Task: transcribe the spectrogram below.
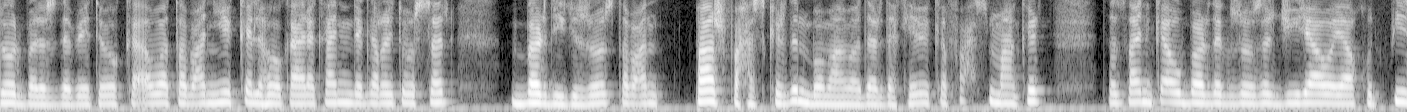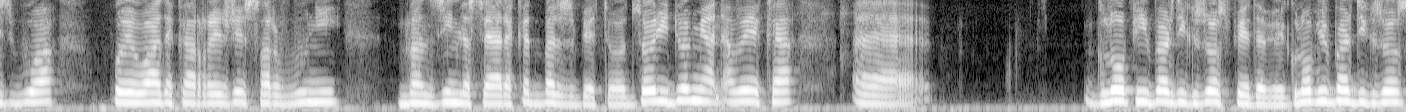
زۆر بەرز دەبێتەوە کە ئەوە تەبعاان یەکە لە هۆکارەکانی دەگەڕێتەوە سەر بەردی گزۆز تەبعاان پاش فحسکردن بۆمانوە دەردەکەوێت کە فحسمان کرد دەزانین کە ئەو بەردە گزۆزە گیراوە یاخود پیس بووە بۆیە وا دەکات ڕێژەی سەربوونی بەنزین لە سەیارەکەت بەرز بێتەوە جۆری دومیان ئەوەیە کە گلۆپی بەردی گزۆز پێ دەبێت گلۆپی بەردی گزۆز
